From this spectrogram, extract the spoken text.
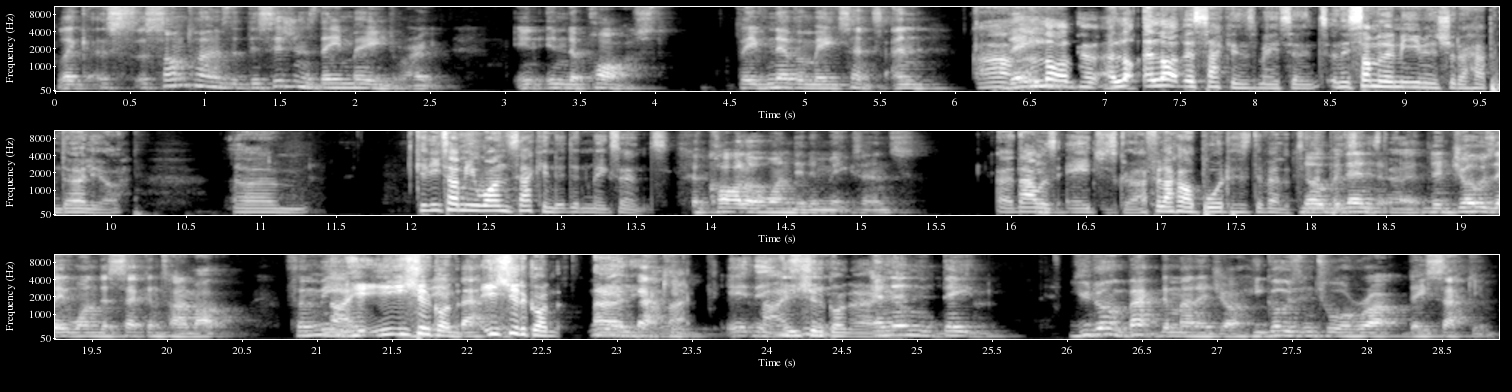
Like sometimes the decisions they made, right, in, in the past, they've never made sense. And Uh, they a lot of the a lot a lot of the seconds made sense, and some of them even should have happened earlier. Um, can you tell me one second that didn't make sense? the Carlo one didn't make sense. Uh, that was ages ago. I feel like our board has developed. No, but then uh, the Jose one the second time out. For me, Nah, he, he should have gone. He should have gone early. back like. It- nah, he should have gone early. And then they, you don't back the manager. He goes into a rut. They sack him,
